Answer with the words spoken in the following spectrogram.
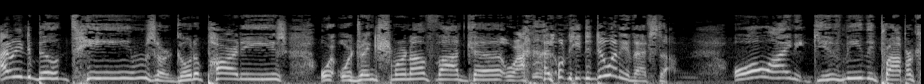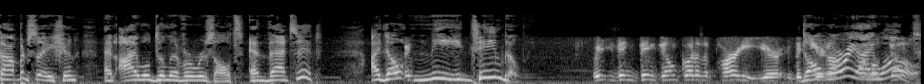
I don't need to build teams or go to parties or, or drink Smirnoff vodka or I don't need to do any of that stuff. All I need, give me the proper compensation and I will deliver results and that's it. I don't need team building. Then, then don't go to the party. You're. But Don't you're worry, I won't. Joe.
